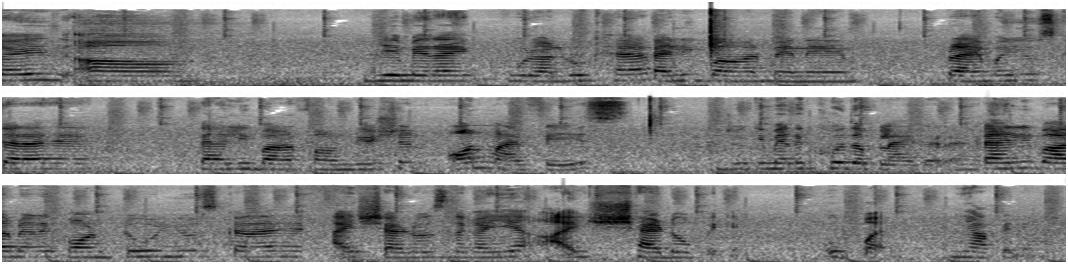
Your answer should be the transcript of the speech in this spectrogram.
गाइज़ ये मेरा एक पूरा लुक है। पहली बार मैंने प्राइमर यूज़ करा है। पहली बार फाउंडेशन ऑन माई फेस जो कि मैंने खुद अप्लाई करा है। पहली बार मैंने कॉन्टूर यूज़ करा है। आई शेडोज़ लगाई है। आई शेडो पे। ऊपर। यहाँ पे नहीं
